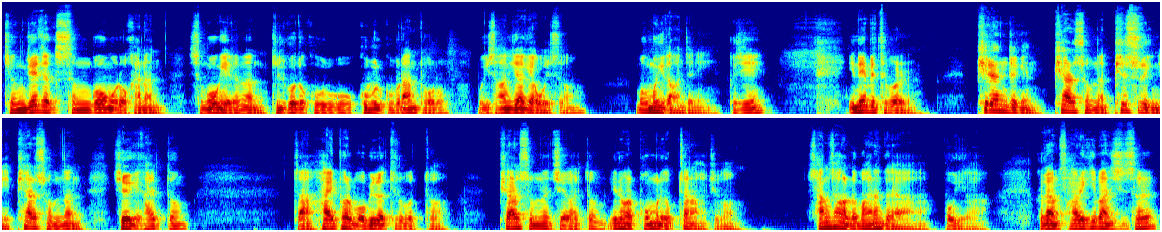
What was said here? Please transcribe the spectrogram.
경제적 성공으로 가는, 성공에 이르는 길고도 구, 구불구불한 도로. 뭐 이상한 이야기 하고 있어. 멍멍이다, 완전히. 그지? inevitable, 필연적인, 피할 수 없는, 필수적인, 일, 피할 수 없는 지역의 갈등. 자, 하이퍼 모빌리티로부터 피할 수 없는 지역 갈등. 이런 말 본문에 없잖아, 지금. 상상을 너무 하는 거야, 보기가. 그 다음 사회 기반 시설,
